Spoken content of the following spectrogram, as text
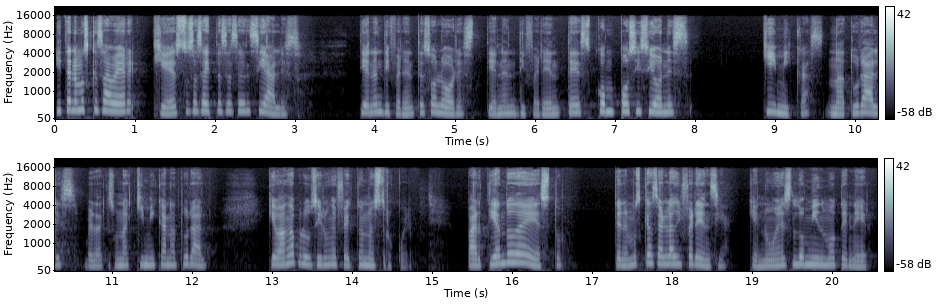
Y tenemos que saber que estos aceites esenciales tienen diferentes olores, tienen diferentes composiciones químicas naturales, ¿verdad? Que es una química natural, que van a producir un efecto en nuestro cuerpo. Partiendo de esto, tenemos que hacer la diferencia que no es lo mismo tener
